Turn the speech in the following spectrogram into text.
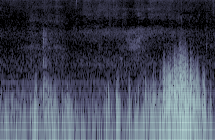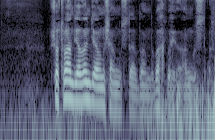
Şotlandiyadan gəlmiş angustlardandır. Bax bu angustlar.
